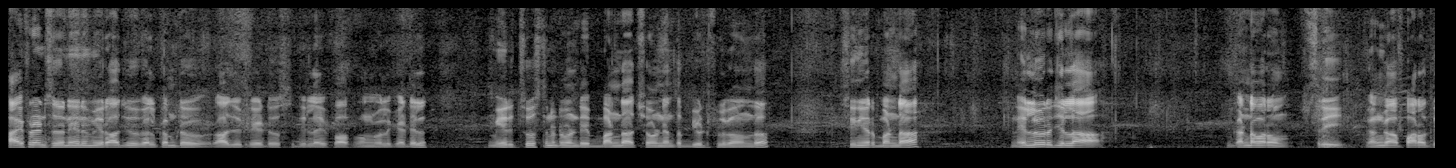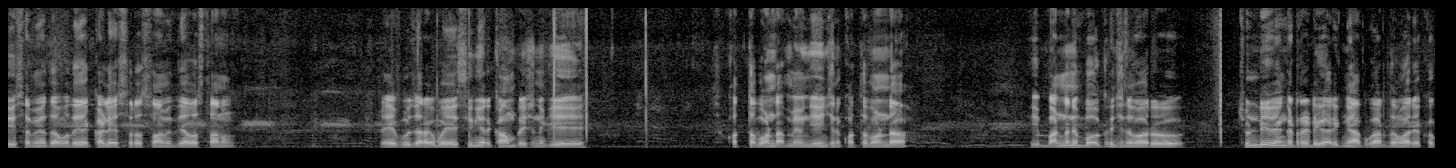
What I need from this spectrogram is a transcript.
హాయ్ ఫ్రెండ్స్ నేను మీ Raju. Welcome to Raju creatives the life of Ongole cattle మీరు చూస్తున్నటువంటి బండ చూడండి ఎంత బ్యూటిఫుల్గా ఉందో. సీనియర్ బండ నెల్లూరు జిల్లా గండవరం శ్రీ గంగా పార్వతి సమేత ఉదయ కళేశ్వర స్వామి దేవస్థానం. రేపు జరగబోయే సీనియర్ కాంపిటీషన్కి కొత్త బండ మేము చేయించిన కొత్త బండ. ఈ బండని బహుకరించిన వారు చుండి వెంకటరెడ్డి గారి జ్ఞాపకార్థం వారి యొక్క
